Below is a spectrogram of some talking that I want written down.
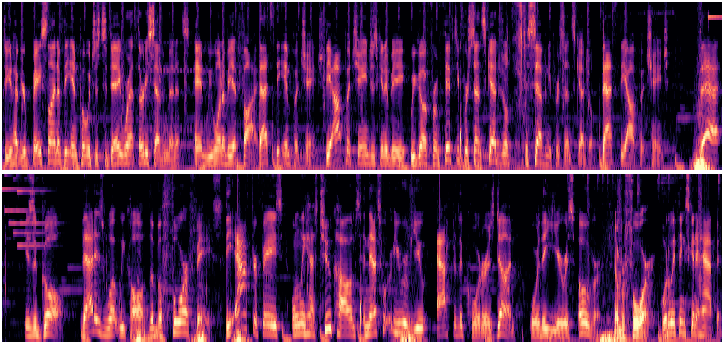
So you have your baseline of the input, which is today we're at 37 minutes, and we wanna be at five. That's the input change. The output change is gonna be we go from 50% scheduled to 70% scheduled. That's the output change. That is a goal. That is what we call the before phase. The after phase only has two columns, and that's what you review after the quarter is done or the year is over. Number four, what do we think is gonna happen?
